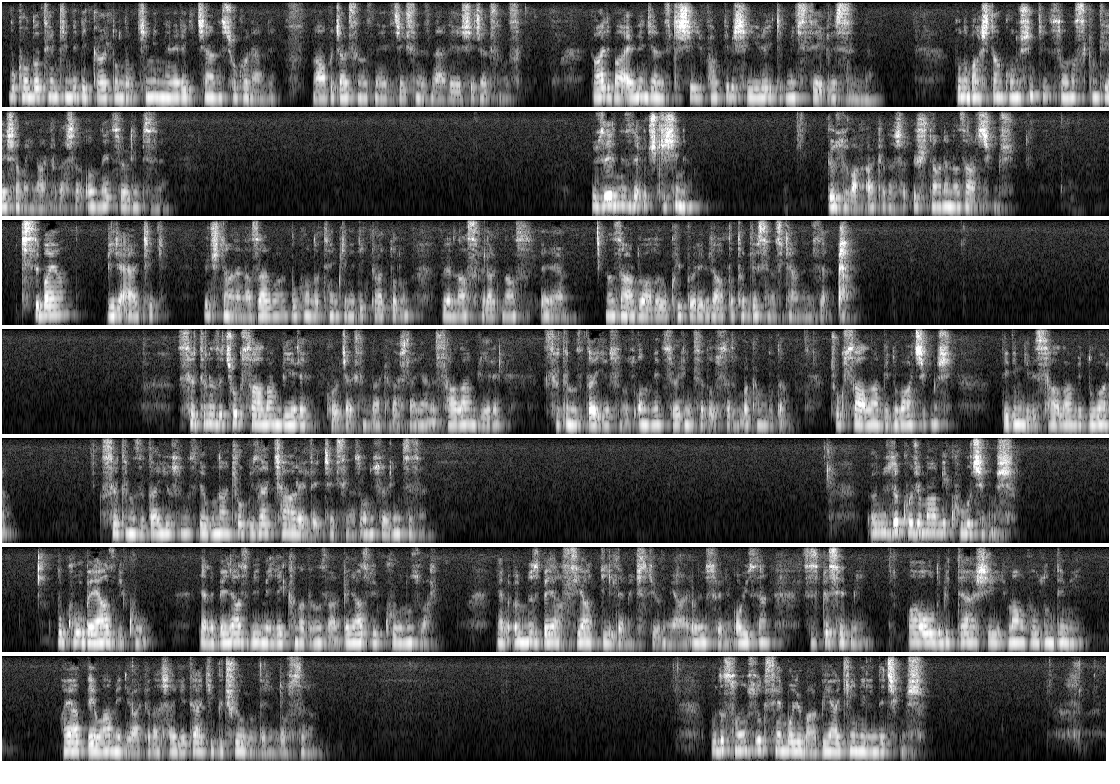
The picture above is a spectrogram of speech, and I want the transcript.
Bu konuda temkinli dikkatli olun. Kiminle nereye gideceğiniz çok önemli. Ne yapacaksınız, ne edeceksiniz, nerede yaşayacaksınız. Galiba evleneceğiniz kişi farklı bir şehire gitmek isteyebilir sizinle. Bunu baştan konuşun ki sonra sıkıntı yaşamayın arkadaşlar. Onu net söyleyeyim size. Üzerinizde 3 kişinin gözü var arkadaşlar. 3 tane nazar çıkmış. İkisi bayan, biri erkek. 3 tane nazar var. Bu konuda temkinli dikkatli olun. Böyle nas felak nas e, nazar duaları okuyup böyle bir rahatlatabilirsiniz kendinizi. Sırtınızı çok sağlam bir yere koyacaksınız arkadaşlar. Yani sağlam bir yere sırtınızı dayıyorsunuz. Onu net söyleyeyim size dostlarım. Bakın burada. Çok sağlam bir duvar çıkmış. Dediğim gibi sağlam bir duvara sırtınızı dayıyorsunuz ve bundan çok güzel kar elde edeceksiniz. Onu söyleyeyim size. Önünüzde kocaman bir kuğu çıkmış. Bu kuğu beyaz bir kuğu. Yani beyaz bir melek kanadınız var. Beyaz bir kuğunuz var. Yani önünüz beyaz, siyah değil demek istiyorum yani öyle söyleyeyim. O yüzden siz pes etmeyin. Aa oldu bitti her şey mahvoldum demeyin. Hayat devam ediyor arkadaşlar. Yeter ki güçlü olun derim dostlarım. Burada sonsuzluk sembolü var. Bir erkeğin elinde çıkmış.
